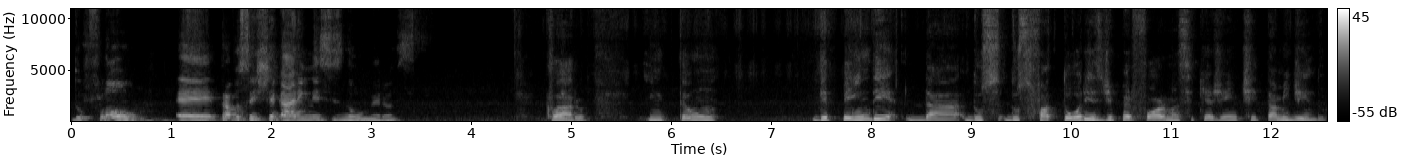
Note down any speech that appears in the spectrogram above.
do Flow é, para vocês chegarem nesses números? Claro. Então, depende da, dos, dos fatores de performance que a gente está medindo.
